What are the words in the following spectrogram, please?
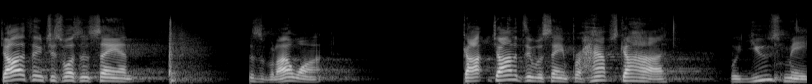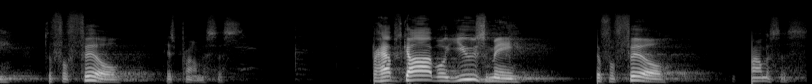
Jonathan just wasn't saying, This is what I want. God, Jonathan was saying, Perhaps God will use me to fulfill his promises. Perhaps God will use me to fulfill his promises.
